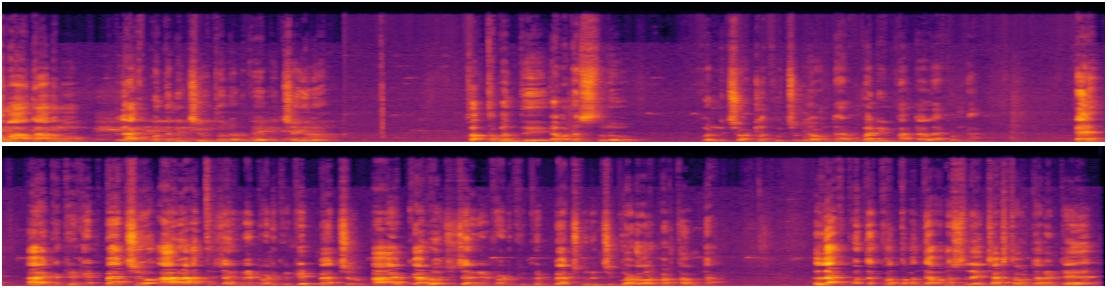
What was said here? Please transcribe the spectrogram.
సమాధానము లేకపోతే నీ జీవితంలో నువ్వేమి చేయలేవు. కొంతమంది యవనస్తులు కొన్ని చోట్ల కూర్చుంటూ ఉంటారు. పని పాట లేకుండా. ఏ, ఆ యొక్క క్రికెట్ మ్యాచ్ ఆ రాత్రి జరిగినటువంటి క్రికెట్ మ్యాచ్ ఆ యొక్క రోజు జరిగినటువంటి క్రికెట్ మ్యాచ్ గురించి గొడవలు పడతా ఉంటారు. లేకపోతే కొంతమంది అవనస్తులు ఏం చేస్తూ ఉంటారంటే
